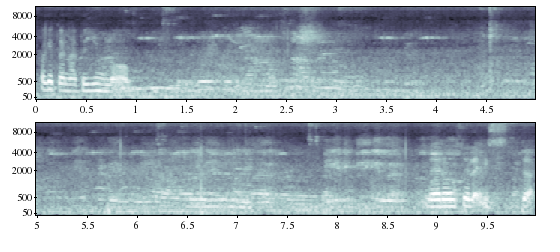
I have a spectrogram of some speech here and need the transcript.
Pakita natin yung loob. Meron sila isda.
